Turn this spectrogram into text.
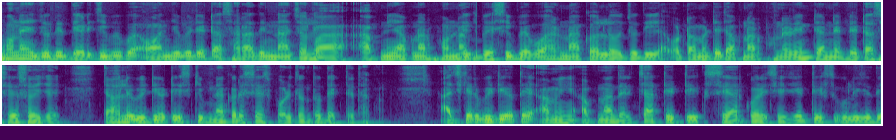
ফোনে যদি দেড় জিবি বা ওয়ান জিবি ডেটা সারাদিন না চলে, বা আপনি আপনার ফোনটি বেশি ব্যবহার না করলেও যদি অটোমেটিক আপনার ফোনের ইন্টারনেট ডেটা শেষ হয়ে যায়, তাহলে ভিডিওটি স্কিপ না করে শেষ পর্যন্ত দেখতে থাকুন। আজকের ভিডিওতে আমি আপনাদের চারটি টিক্স শেয়ার করেছি। যে টিক্সগুলি যদি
